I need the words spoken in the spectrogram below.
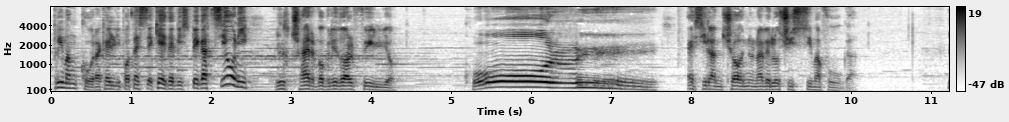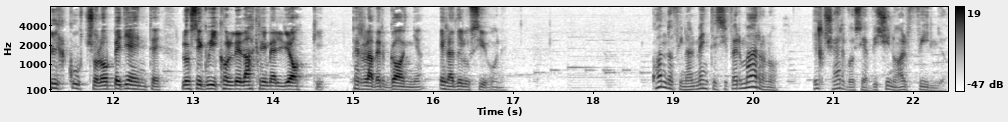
prima ancora che egli potesse chiedergli spiegazioni, il cervo gridò al figlio. Corri! E si lanciò in una velocissima fuga. Il cucciolo obbediente lo seguì con le lacrime agli occhi per la vergogna e la delusione. Quando finalmente si fermarono, il cervo si avvicinò al figlio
